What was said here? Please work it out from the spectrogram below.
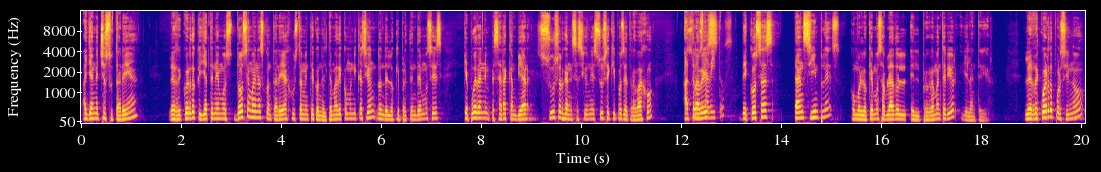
hayan hecho su tarea. Les recuerdo que ya tenemos dos semanas con tarea justamente con el tema de comunicación, donde lo que pretendemos es que puedan empezar a cambiar sus organizaciones, sus equipos de trabajo a través de cosas tan simples como lo que hemos hablado el, programa anterior y el anterior. Les recuerdo por si no,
